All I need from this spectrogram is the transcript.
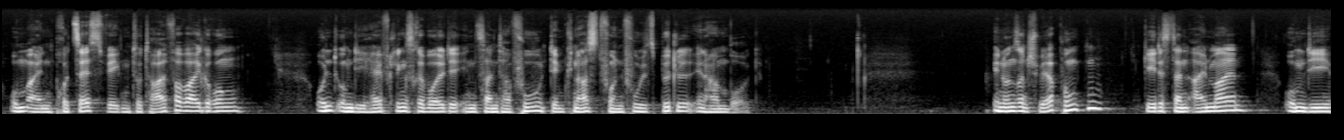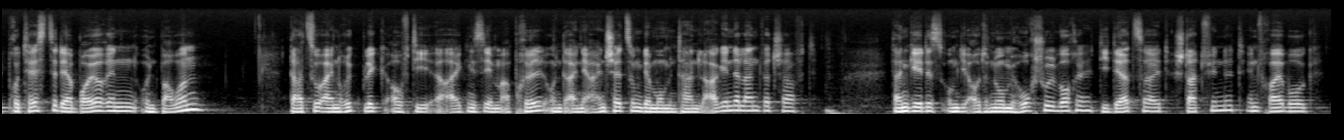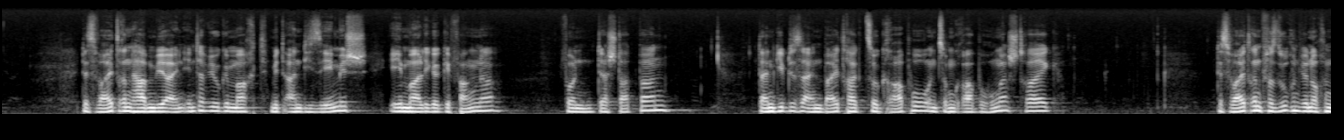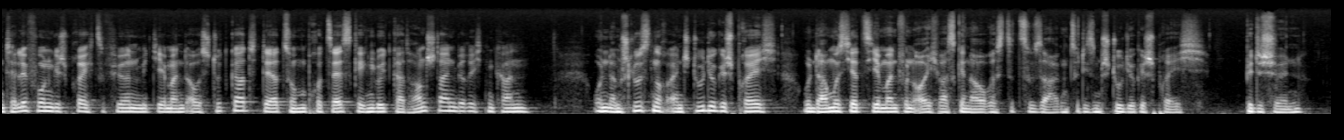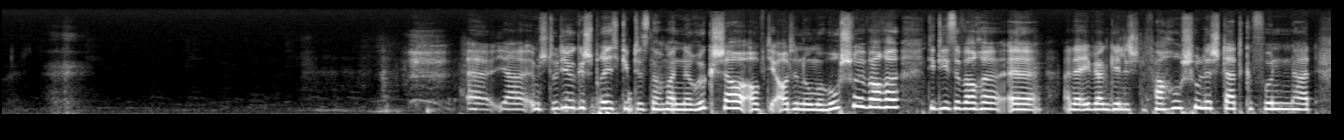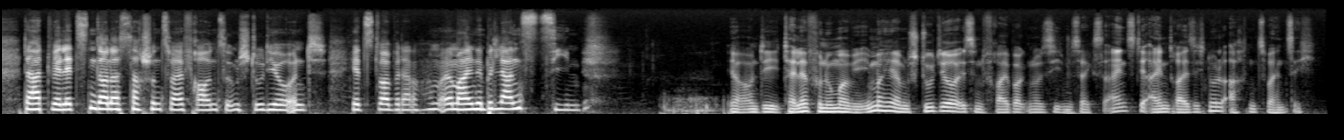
um einen Prozess wegen Totalverweigerung und um die Häftlingsrevolte in Santa Fu, dem Knast von Fuhlsbüttel in Hamburg. In unseren Schwerpunkten geht es dann einmal um die Proteste der Bäuerinnen und Bauern, dazu ein Rückblick auf die Ereignisse im April und eine Einschätzung der momentanen Lage in der Landwirtschaft. Dann geht es um die autonome Hochschulwoche, die derzeit stattfindet in Freiburg. Des Weiteren haben wir ein Interview gemacht mit Andi Semisch, ehemaliger Gefangener von der Stadtbahn. Dann gibt es einen Beitrag zur Grapo und zum Grapo-Hungerstreik. Des Weiteren versuchen wir noch ein Telefongespräch zu führen mit jemand aus Stuttgart, der zum Prozess gegen Luitgard Hornstein berichten kann. Und am Schluss noch ein Studiogespräch. Und da muss jetzt jemand von euch was genaueres dazu sagen zu diesem Studiogespräch. Bitteschön. Äh, ja, im Studiogespräch gibt es nochmal eine Rückschau auf die autonome Hochschulwoche, die diese Woche äh, an der Evangelischen Fachhochschule stattgefunden hat. Da hatten wir letzten Donnerstag schon zwei Frauen zu im Studio und jetzt wollen wir da noch mal eine Bilanz ziehen. Ja, und die Telefonnummer wie immer hier im Studio ist in Freiburg 0761, die 31028.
